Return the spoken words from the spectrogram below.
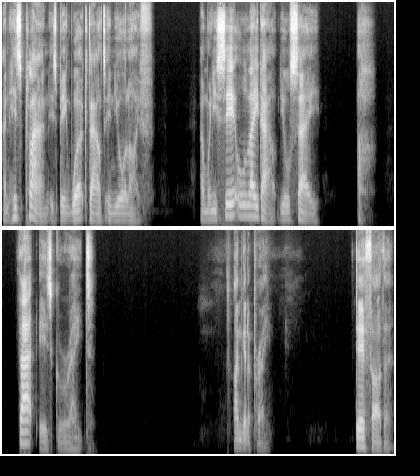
And His plan is being worked out in your life. And when you see it all laid out, you'll say, Oh, that is great. I'm going to pray. Dear Father,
